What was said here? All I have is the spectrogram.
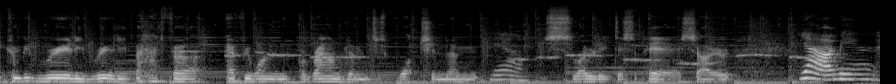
it can be really really bad for everyone around them just watching them yeah. slowly disappear so Yeah, I mean,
